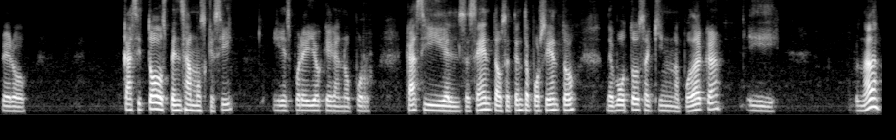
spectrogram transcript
pero casi todos pensamos que sí, y es por ello que ganó por casi el 60 o 70% de votos aquí en Apodaca y pues nada,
